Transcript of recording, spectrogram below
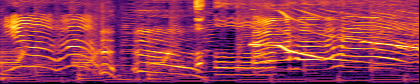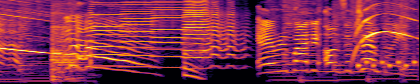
Yoo-hoo. Uh, Uh-oh. Everybody on the trampoline.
